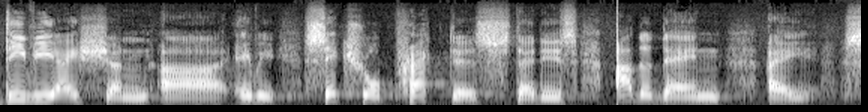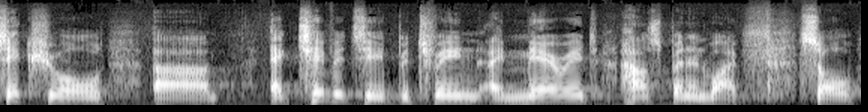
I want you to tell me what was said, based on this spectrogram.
deviation, uh, every sexual practice that is other than a sexual uh, activity between a married husband and wife. So,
